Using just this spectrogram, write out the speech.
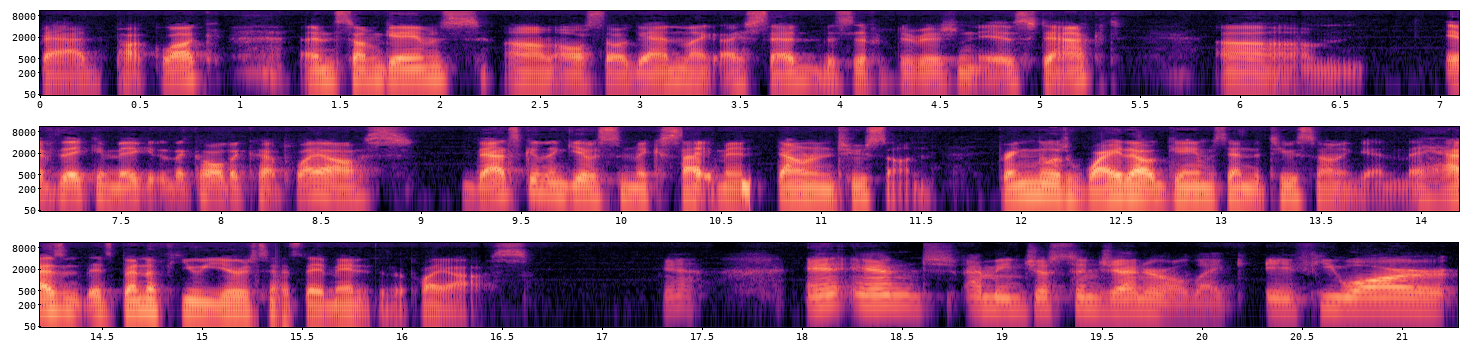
bad puck luck in some games. Um, also, again, like I said, the Pacific Division is stacked. Um, if they can make it to the Calder Cup playoffs, that's going to give some excitement down in Tucson. Bring those whiteout games down to Tucson again. It hasn't. It's been a few years since they made it to the playoffs. Yeah, and, and I mean, just in general, like if you are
